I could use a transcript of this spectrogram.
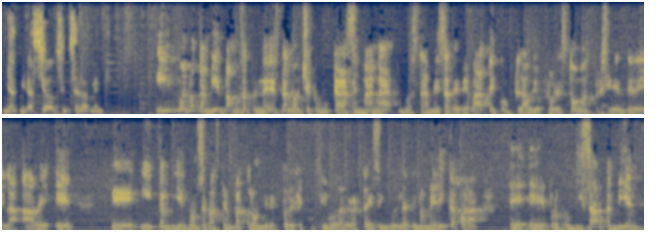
mi admiración, sinceramente. Y bueno, también vamos a tener esta noche, como cada semana, nuestra mesa de debate con Claudio Flores Tomás, presidente de la ABE, eh, y también con Sebastián Patrón, director ejecutivo de la Advertising Week Latinoamérica, para eh, eh, profundizar también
